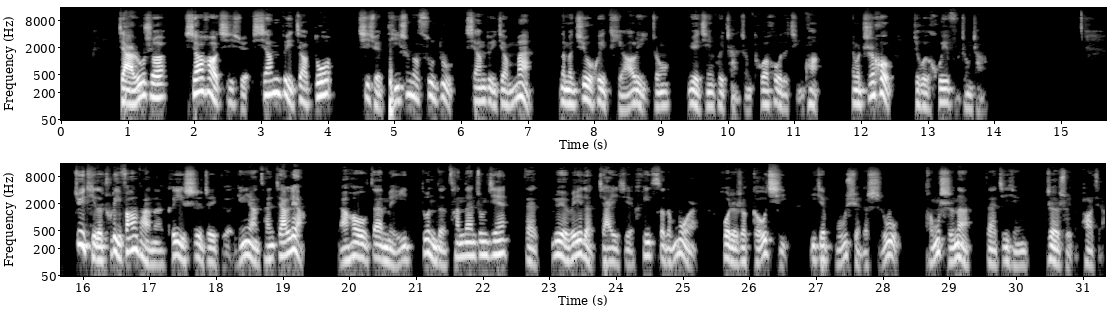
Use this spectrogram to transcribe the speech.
假如说消耗气血相对较多，气血提升的速度相对较慢，那么就会调理中月经会产生拖后的情况，那么之后就会恢复正常。具体的处理方法呢，可以是这个营养餐加量，然后在每一顿的餐单中间再略微的加一些黑色的木耳或者说枸杞一些补血的食物，同时呢再进行。热水的泡脚，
